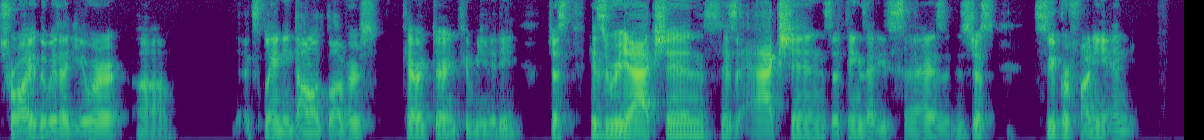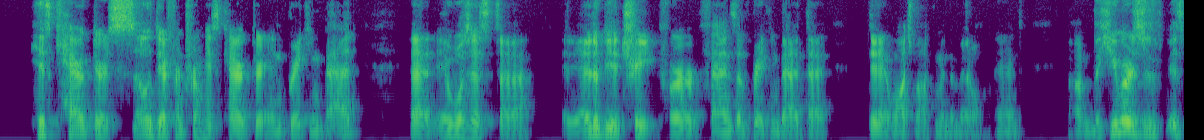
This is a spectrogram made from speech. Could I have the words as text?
Troy, the way that you were um, explaining Donald Glover's character in Community. Just his reactions, his actions, the things that he says. It's just super funny. And his character is so different from his character in Breaking Bad that it will just uh, it'll be a treat for fans of Breaking Bad that didn't watch Malcolm in the Middle. And um, the humor is just, is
